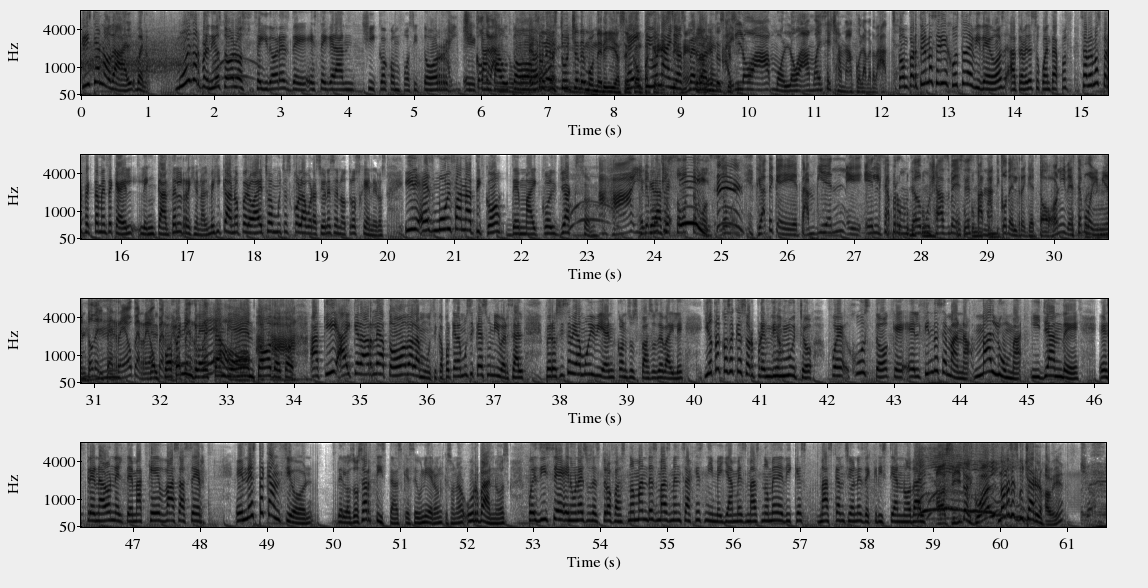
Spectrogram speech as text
Cristian Nodal, bueno. Muy sorprendidos todos los seguidores de este gran chico, compositor, Ay, eh, chico cantautor. Es un estuche de monerías el compa 21 Cristian, años, ¿eh? Es que Ay, sí. lo amo, lo amo, ese chamaco, la verdad. Compartió una serie justo de videos a través de su cuenta. Pues sabemos perfectamente que a él le encanta el regional mexicano, pero ha hecho muchas colaboraciones en otros géneros. Y es muy fanático de Michael Jackson. Ajá, y El de que muchos hace, otros. "Sí". No, Fíjate que también eh, él se ha pronunciado muchas veces fanático del reggaetón y de este movimiento del perreo, perreo, Del perreo, pop en inglés perreo. también, todo, Ajá. todo. Aquí hay que darle a toda la música, porque la música es universal, pero sí se veía muy bien con sus pasos de baile. Y otra cosa que sorprendió mucho fue justo que el fin de semana Maluma y Yandé estrenaron el tema ¿Qué vas a hacer? En esta canción de los dos artistas que se unieron, que son urbanos, pues dice en una de sus estrofas, no mandes más mensajes ni me llames más, no me dediques más canciones de Cristian Nodal. ¿Así, tal cual? Vamos a escucharlo. A ver.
